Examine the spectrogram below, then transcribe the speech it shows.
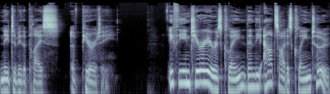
need to be the place of purity. If the interior is clean, then the outside is clean too.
